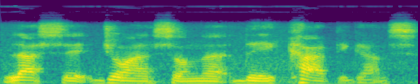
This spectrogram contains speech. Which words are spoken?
Lasse Johansson dei Cardigans.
